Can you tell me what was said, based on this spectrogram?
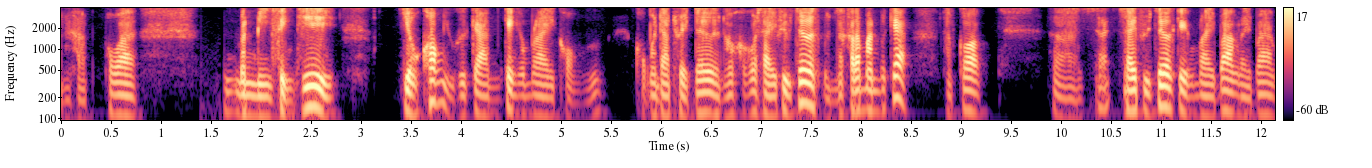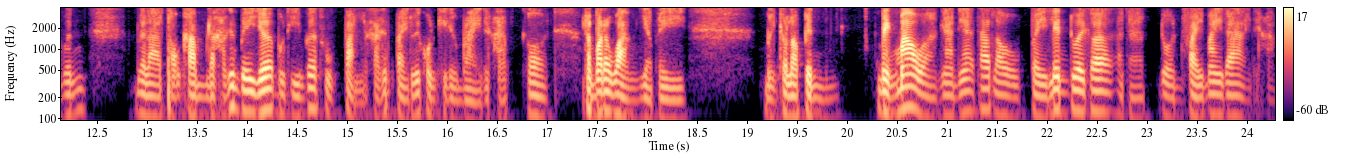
นะครับ เพราะว่ามันมีสิ่งที่เกี่ยวข้องอยู่คือการเก็งกำไรของของบรรดา trader เนาะเขาก็ใช้ future เหมือนราคาน้ำมันเมื่อกี้ครับก็ใช้ future เก็งกำไรบ้างอะไรบ้างเพราะฉะนั้น เวลาทองคำราคาขึ้นไปเยอะบางทีมันก็ถูกปั่นราคาขึ้นไปด้วยคนเก็งกำไรนะครับ ก็ระมัดระวังอย่าไป เหมือนกับเราเป็นแมงเม่าอะงานเนี้ยถ้าเราไปเล่นด้วยก็อาจจะโดนไฟไหม้ได้นะครับ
